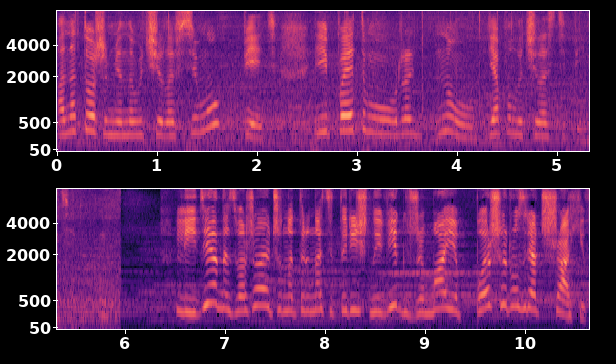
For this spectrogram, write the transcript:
Она тоже меня научила всему петь, и поэтому ну, я получила стипендию. Лідія, незважаючи на 13-річний вік, вже має перший розряд шахів.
